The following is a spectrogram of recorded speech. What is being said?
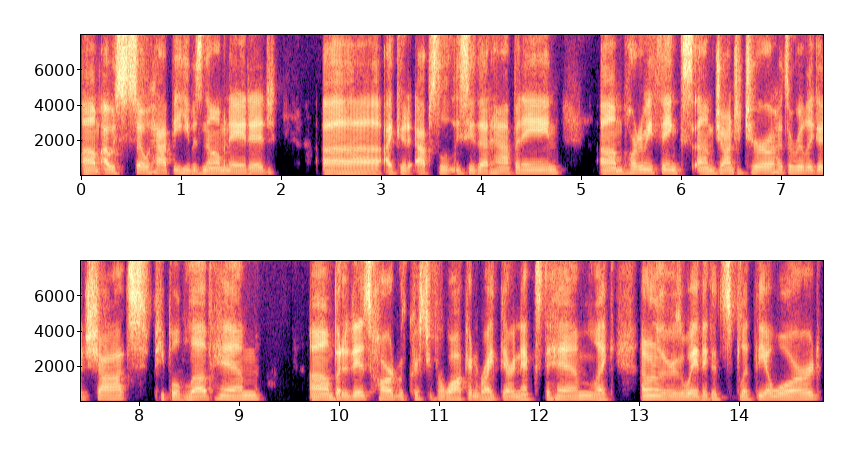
Um, I was so happy he was nominated. Uh, I could absolutely see that happening. Um, part of me thinks um, John Turturro has a really good shot. People love him. Um, but it is hard with Christopher Walken right there next to him. Like, I don't know if there's a way they could split the award.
